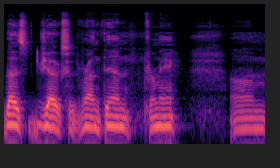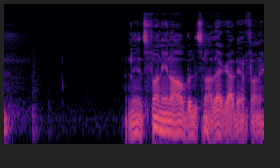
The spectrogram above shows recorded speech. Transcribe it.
those jokes run thin for me. Um, I mean, it's funny and all, but it's not that goddamn funny.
